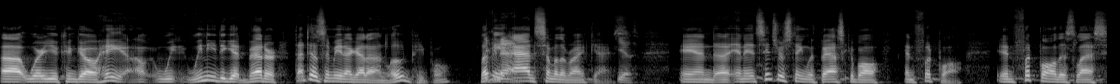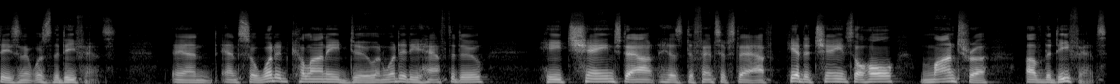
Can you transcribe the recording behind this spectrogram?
uh, where you can go, hey, uh, we we need to get better. That doesn't mean I got to unload people. Let You me add. add. some of the right guys. Yes. And uh, and it's interesting with basketball and football. In football this last season, it was the defense, and and so what did Kalani do, and what did he have to do? He changed out his defensive staff. He had to change the whole mantra of the defense.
